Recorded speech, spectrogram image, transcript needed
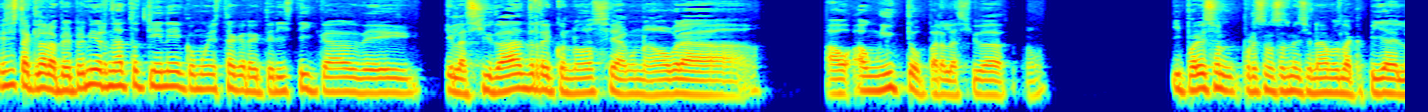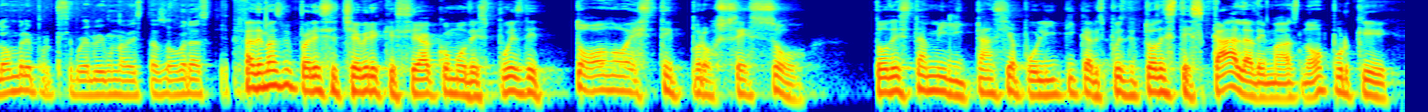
Eso está claro, pero el premio ornato tiene como esta característica de que la ciudad reconoce a una obra, a, un hito para la ciudad, ¿no? Y por eso, por eso nosotros mencionamos la Capilla del Hombre, porque se vuelve una de estas obras que... Además me parece chévere que sea como después de todo este proceso, toda esta militancia política, después de toda esta escala además, ¿no? Porque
